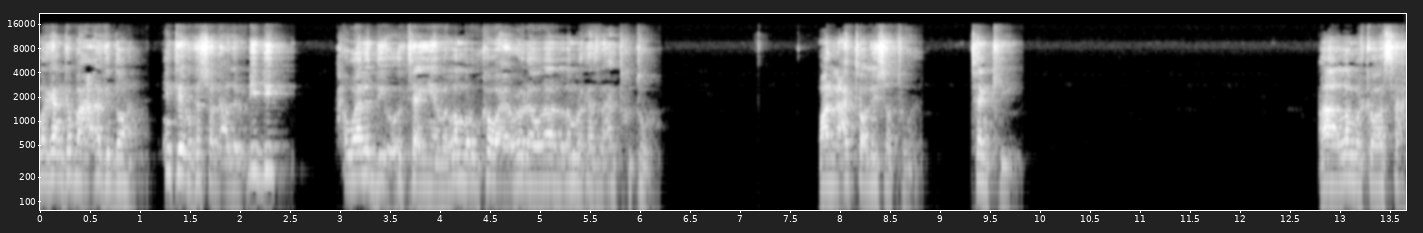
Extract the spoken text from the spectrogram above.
markaan ka baxaan arki doona intayba ka soo dhacday. Dhidhid xawaaladii oo ogtaagan yaama lambar uu ka wacay wuxuu dhaha walaal lambarkaas lacagta ku tuur. Waana lacagta waa liisoo tuuray. Tankii haa lambarka waa sax.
